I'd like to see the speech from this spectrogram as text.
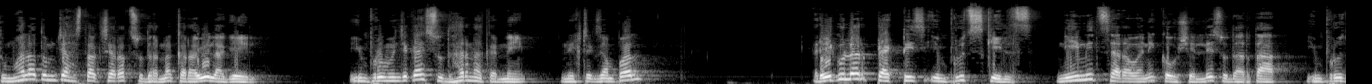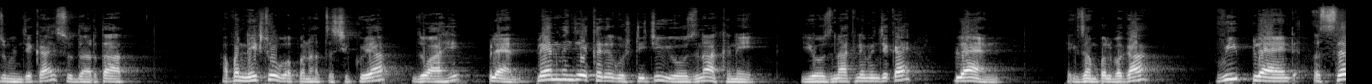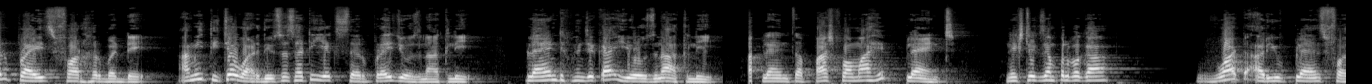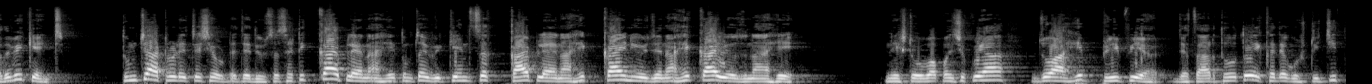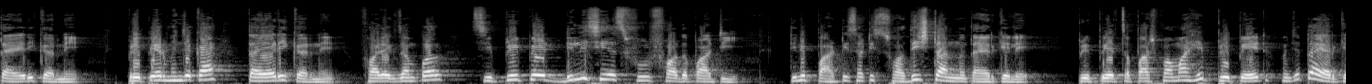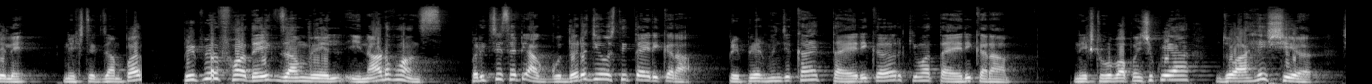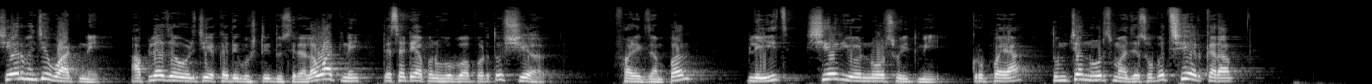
तुम्हाला तुमच्या हस्ताक्षरात सुधारणा करावी लागेल. इम्प्रूव्ह म्हणजे काय? सुधारणा करणे. Next example regular practice improve skills नियमित सरावाने कौशल्य सुधारतात. इम्प्रूव्ह म्हणजे काय? सुधारतात. आपण नेक्स्ट होप आपण आता शिकूया जो आहे प्लॅन प्लॅन म्हणजे एखाद्या गोष्टीची योजना आखणे. योजना आखणे म्हणजे काय? प्लॅन एक्झाम्पल बघा. We planned a surprise for her birthday आम्ही तिच्या वाढदिवसासाठी एक सरप्राईज योजना आखली. प्लॅन्ड म्हणजे काय? योजना आखली. प्लॅनचा पास्ट फॉर्म आहे प्लॅन्ट नेक्स्ट एक्झाम्पल बघा. What are you plans for the weekend तुमच्या आठवड्याच्या शेवटच्या दिवसासाठी काय प्लॅन आहे? तुमचा विकेंडचं काय प्लॅन आहे? काय नियोजन आहे? काय योजना आहे? नेक्स्ट ओब आपण शिकूया. जो आहे प्रिपेअर ज्याचा अर्थ होतो एखाद्या गोष्टीची तयारी करणे. प्रिपेअर म्हणजे काय? तयारी करणे. For example she prepared delicious food for the party. तिने पार्टीसाठी स्वादिष्ट अन्न तयार केले. प्रिपेअरचं पास्ट आहे प्रिपेड म्हणजे तयार केले. Next example prepare for the exam well in advance परीक्षेसाठी अगोदरच व्यवस्थित तयारी करा. प्रिपेअर म्हणजे काय? तयारी कर किंवा तयारी करा. नेक्स्ट होब आपण शिकूया. जो आहे शेअर शेअर म्हणजे वाटणे. आपल्या जवळची एखादी गोष्टी दुसऱ्याला वाटणे. त्यासाठी आपण होब वापरतो share for example please share your notes with me कृपया तुमच्या नोट्स माझ्यासोबत शेअर करा.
